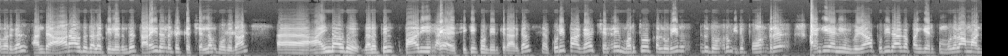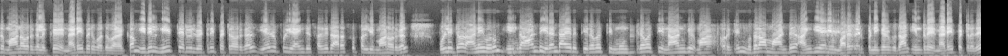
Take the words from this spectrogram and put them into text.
அவர்கள் அந்த ஆறாவது தளத்திலிருந்து தரை தளத்துக்கு செல்லும் போதுதான் ஐந்தாவது தளத்தில் பாதியாக சிக்கிக் கொண்டிருக்கிறார்கள். குறிப்பாக சென்னை மருத்துவக் கல்லூரியில் ஆண்டுதோறும் இது போன்று அங்கி அணியும் விழா புதிதாக பங்கேற்கும் முதலாம் ஆண்டு மாணவர்களுக்கு நடைபெறுவது வழக்கம். இதில் நீட் தேர்வில் வெற்றி மாணவர்கள் ஏழு புள்ளி ஐந்து சதவீத அரசு பள்ளி மாணவர்கள் உள்ளிட்டோர் அனைவரும் இந்த ஆண்டு இரண்டாயிரத்தி இருபத்தி மூன்று இருபத்தி நான்கு மாணவர்களின் முதலாம் ஆண்டு அங்கி அணியும் வரவேற்பு நிகழ்வு தான் இன்று நடைபெற்றது.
